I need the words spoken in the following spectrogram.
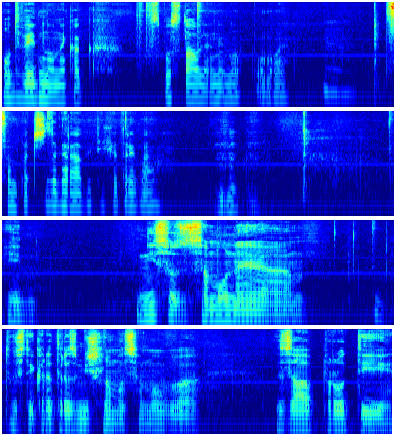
odvedno nekako vzpostavljeni, no, po mojem. Mm. Sem pač zagrabiti jih je treba. Mm -hmm. In niso samo ne, um, dosti krat razmišljamo samo v za, proti,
